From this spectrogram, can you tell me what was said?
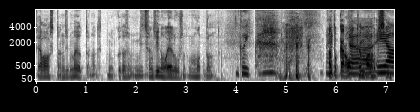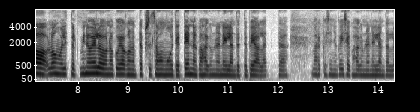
see aasta on sind mõjutanud, et kuidas, mis on sinu elus nagu muutunud? kõik natuke rohkem äh, paluks. jaa, loomulikult, minu elu nagu jaguneb täpselt samamoodi, et enne kahekümne neljandat ja peale, et äh, märkasin ju ka ise kahekümne neljandal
